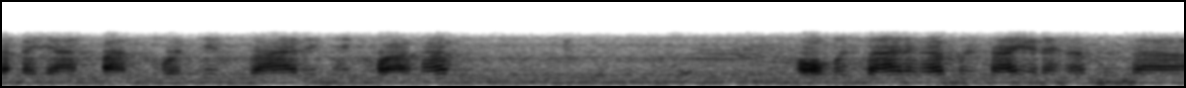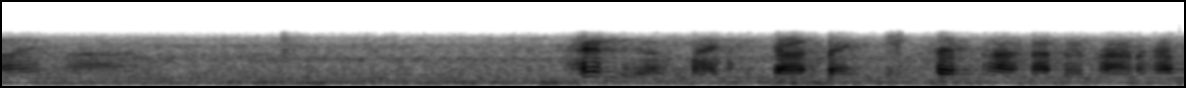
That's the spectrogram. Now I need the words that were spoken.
จักรยานปั่นควรชิดซ้ายหรือชิดขวาครับ ขอมือซ้ายนะครับ มือซ้ายอยู่ไหนครับ มือซ้ายเส้นเหลืองหมายถึงการแบ่งเส้นทางการเดินทางนะครับ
